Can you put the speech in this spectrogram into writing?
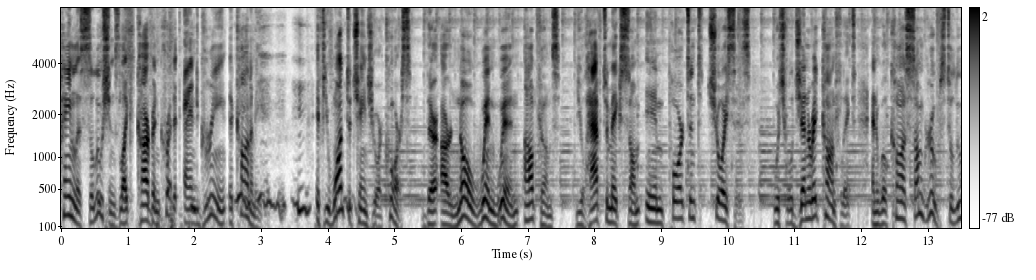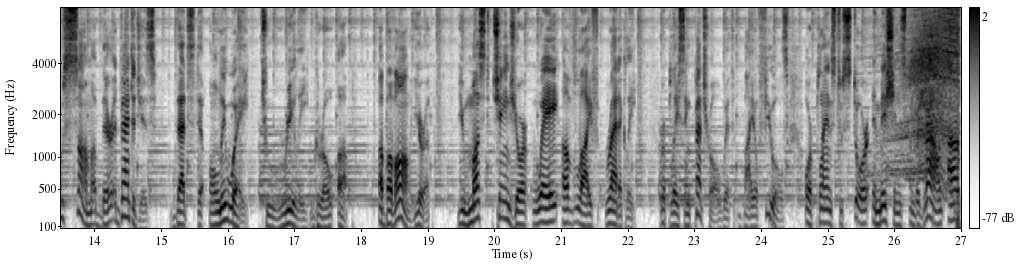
painless solutions like carbon credit and green economy. If you want to change your course, there are no win win outcomes. You'll have to make some important choices, which will generate conflict and will cause some groups to lose some of their advantages. That's the only way to really grow up. Above all, Europe, you must change your way of life radically. Replacing petrol with biofuels or plans to store emissions underground are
